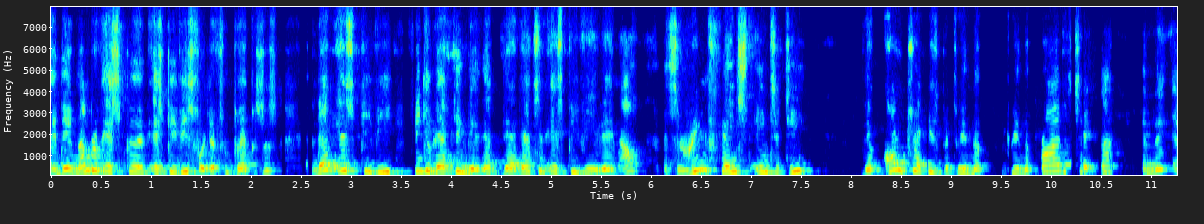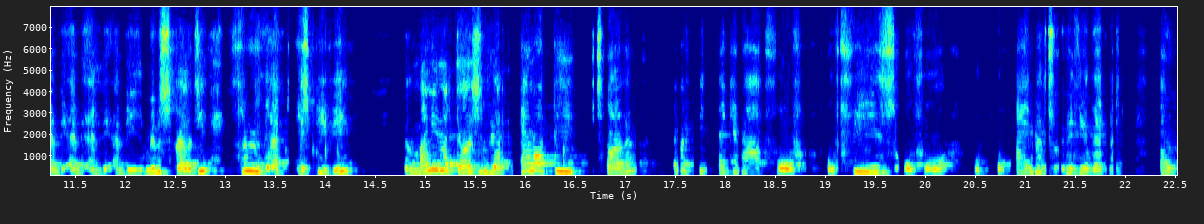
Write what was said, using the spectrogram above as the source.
and there are a number of SP, SPVs for different purposes. And that SPV, think of that thing there, that, that that's an SPV there now. It's a ring-fenced entity. The contract is between the between the private sector and the and, and, and, and the municipality through that SPV. The money that goes into that cannot be stolen, cannot be taken out for, for fees or for, for, payments or anything of that nature. So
